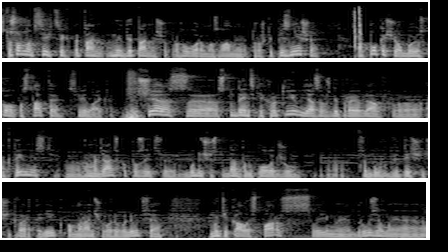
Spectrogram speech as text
Стосовно всіх цих питань ми детальніше проговоримо з вами трошки пізніше, а поки що обов'язково поставте свій лайк. Ще з е, студентських років я завжди проявляв е, активність, е, громадянську позицію. Будучи студентом коледжу, це був 2004 рік, помаранчева революція. Ми тікали з пар з своїми друзями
